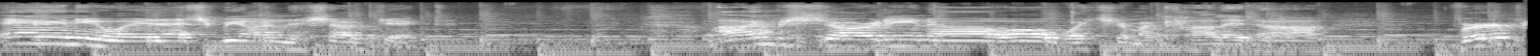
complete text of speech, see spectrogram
Anyway, let's be on the subject. I'm starting, uh, oh, whatchamacallit, uh, verb?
